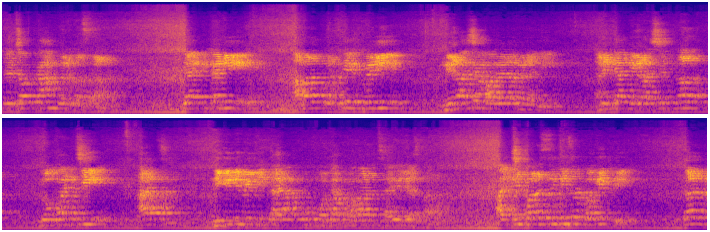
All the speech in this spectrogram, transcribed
त्याच्यावर काम करत असताना त्या ठिकाणी आम्हाला प्रत्येक वेळी निराशा बघायला मिळाली आणि त्या निराशेतनं लोकांची आज निगेटिव्हिटी तयार खूप मोठ्या प्रमाणात झालेली असताना आजची परिस्थिती जर बघितली तर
